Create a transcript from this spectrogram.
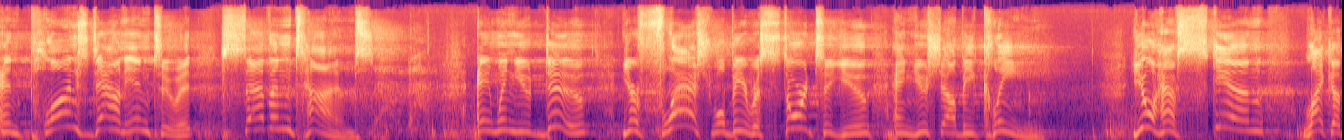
and plunge down into it seven times. And when you do, your flesh will be restored to you and you shall be clean. You'll have skin like a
